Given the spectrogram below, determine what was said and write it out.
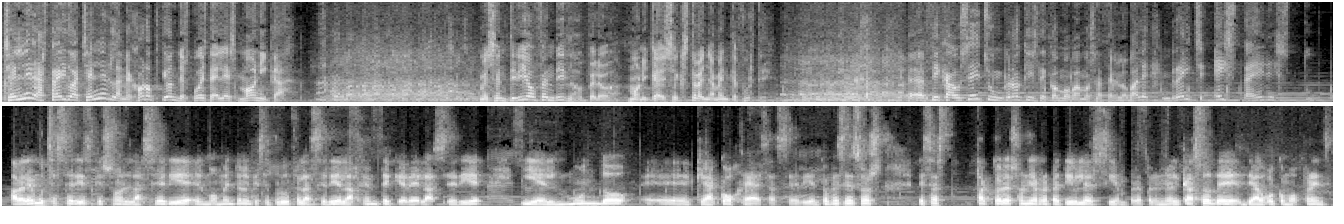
Chandler, has traído a Chandler. La mejor opción después de él es Mónica. Me sentiría ofendido, pero Mónica es extrañamente fuerte. Eh, fijaos, he hecho un croquis de cómo vamos a hacerlo, ¿vale? Rach, esta eres tú. A ver, hay muchas series que son la serie, el momento en el que se produce la serie, la gente que ve la serie y el mundo que acoge a esa serie. Entonces esos, esos factores son irrepetibles siempre, pero en el caso de, algo como Friends,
